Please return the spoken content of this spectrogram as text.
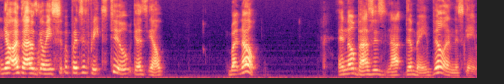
you know, I thought I was going to be Super Princess Peach too because you know, but no. And no, Bowser's not the main villain in this game.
